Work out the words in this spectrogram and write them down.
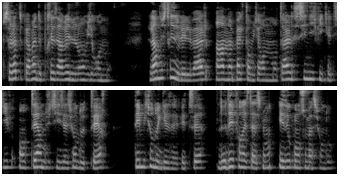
Cela te permet de préserver l'environnement. L'industrie de l'élevage a un impact environnemental significatif en termes d'utilisation de terre, d'émissions de gaz à effet de serre, de déforestation et de consommation d'eau.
